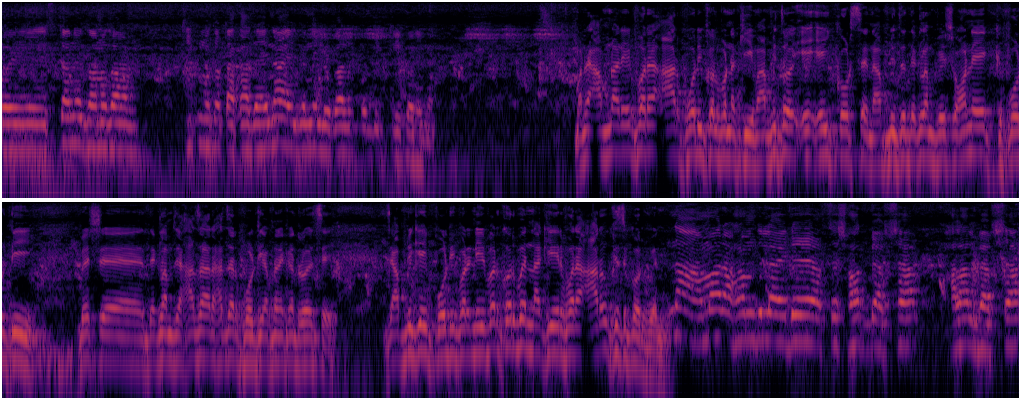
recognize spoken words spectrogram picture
ওই স্থানীয় জনগণ ঠিকমতো টাকা দেয় না এই জন্য লোকাল বিক্রি করে না। মানে আপনার এরপরে আর পরিকল্পনা কি? আপনি তো এই- করছেন। আপনি তো দেখলাম বেশ অনেক পোলট্রি, বেশ দেখলাম যে হাজার হাজার পোলট্রি আপনার এখানে রয়েছে। যে আপনি কি এই পোলট্রি পরে নির্ভর করবেন নাকি এরপরে আরও কিছু করবেন? না, আমার আলহামদুলিল্লাহ এটা আছে সৎ ব্যবসা, হালাল ব্যবসা।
